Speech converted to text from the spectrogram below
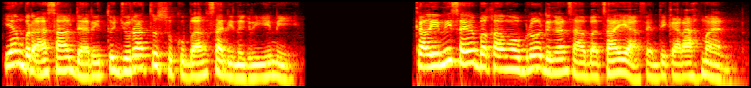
yang berasal dari 700 suku bangsa di negeri ini. Kali ini saya bakal ngobrol dengan sahabat saya, Ventika Rahman,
